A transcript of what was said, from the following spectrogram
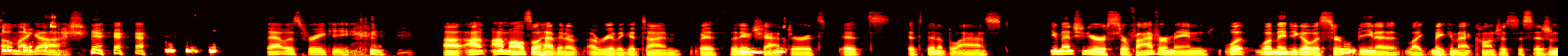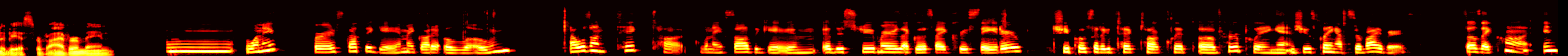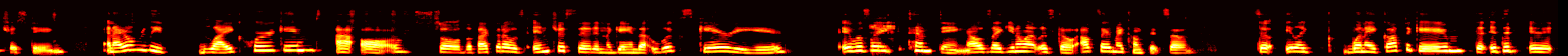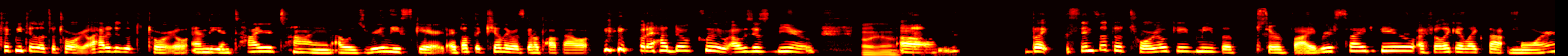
oh my gosh. that was freaky. Uh, I'm I'm also having a, a really good time with the new Mhm. chapter. It's it's it's been a blast. You mentioned your survivor main. What what made you go with sur- Mhm. being a like making that conscious decision to be a survivor main? Mm, when I first got the game, I got it alone. I was on TikTok when I saw the game. Uh, This streamer that goes by Crusader, she posted a TikTok clip of her playing it, and she was playing as Survivor. So I was like, huh, interesting. And I don't really like horror games at all. So the fact that I was interested in a game that looked scary, it was like tempting. I was like, you know what, let's go outside my comfort zone. So it like when I got the game, that it did it took me to the tutorial. I had to do the tutorial, and the entire time I was really scared. I thought the killer was gonna pop out, but I had no clue. I was just new. Oh yeah. Um, but since the tutorial gave me the survivor side view, I felt like I liked that more.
